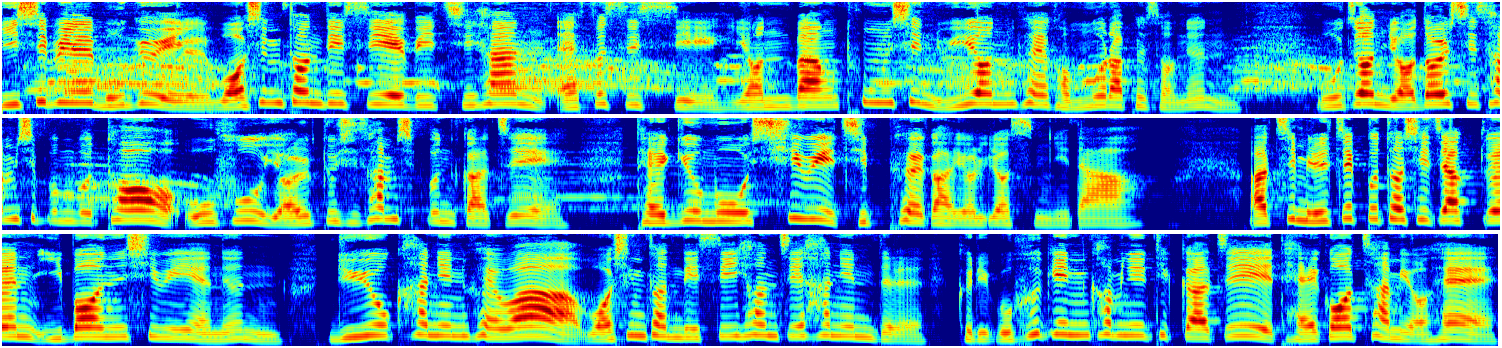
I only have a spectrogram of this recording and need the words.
20일 목요일 워싱턴 DC에 위치한 FCC 연방 통신위원회 건물 앞에서는 오전 8시 30분부터 오후 12시 30분까지 대규모 시위 집회가 열렸습니다. 아침 일찍부터 시작된 이번 시위에는 뉴욕 한인회와 워싱턴 DC 현지 한인들 그리고 흑인 커뮤니티까지 대거 참여해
